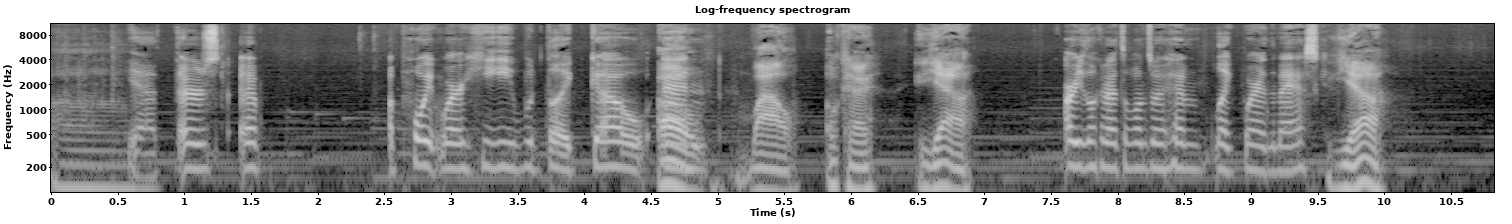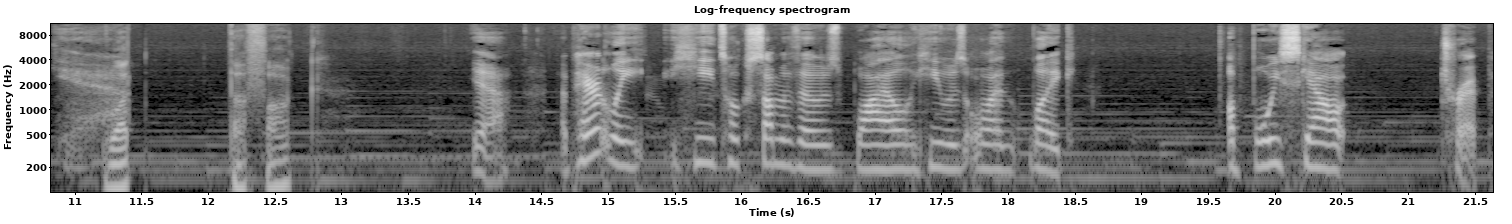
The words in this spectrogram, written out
Um, Yeah, there's a a point where he would like go Oh, and wow. Okay. Yeah. are you looking at the ones with him like wearing the mask? Yeah. Yeah. What the fuck? Yeah. Apparently, he took some of those while he was on like a Boy Scout trip.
